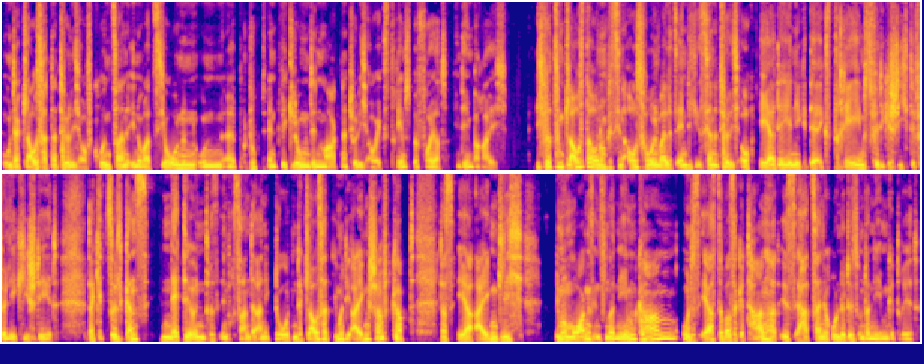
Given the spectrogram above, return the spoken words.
Und der Klaus hat natürlich aufgrund seiner Innovationen und äh, Produktentwicklungen den Markt natürlich auch extremst befeuert in dem Bereich. Ich würde zum Klaus da auch noch ein bisschen ausholen, weil letztendlich ist ja natürlich auch er derjenige, der extremst für die Geschichte für Leki steht. Da gibt es so ganz nette und interessante Anekdoten. Der Klaus hat immer die Eigenschaft gehabt, dass er eigentlich immer morgens ins Unternehmen kam und das Erste, was er getan hat, ist, er hat seine Runde durchs Unternehmen gedreht.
